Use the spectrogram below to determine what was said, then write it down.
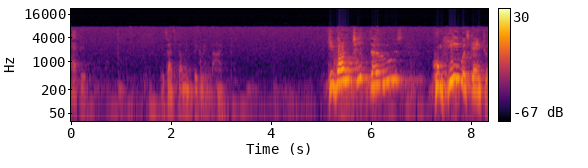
happy. He had something bigger in mind. He wanted those whom he was going to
